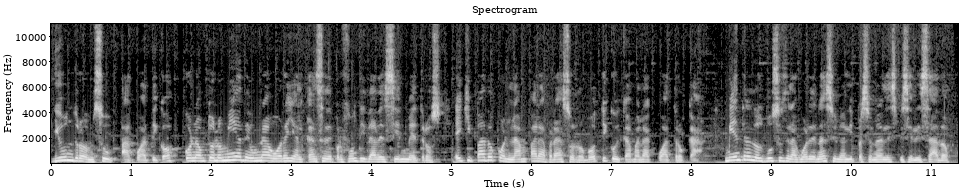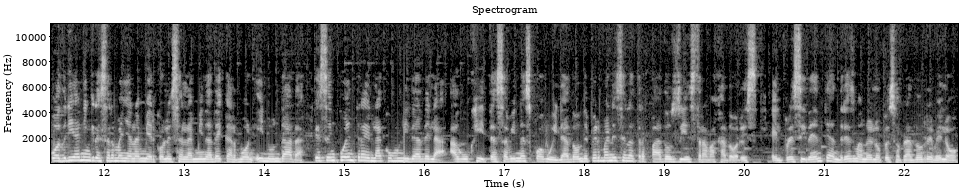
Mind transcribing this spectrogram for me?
y un dron subacuático con autonomía de una hora y alcance de profundidad de 100 metros, equipado con lámpara, brazo robótico y cámara 4K mientras los buses de la Guardia Nacional y personal especializado podrían ingresar mañana miércoles a la mina de carbón inundada que se encuentra en la comunidad de la Agujita, Sabinas, Coahuila, donde permanecen atrapados 10 trabajadores. El presidente Andrés Manuel López Obrador reveló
